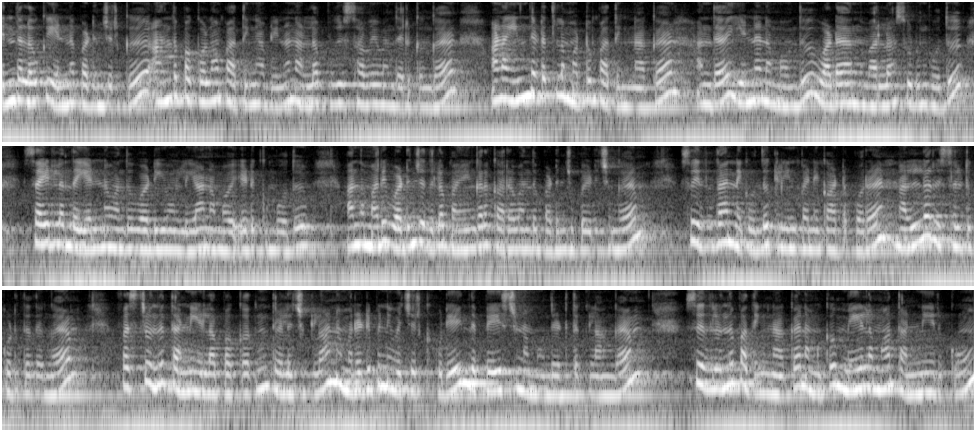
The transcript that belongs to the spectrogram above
எந்த அளவுக்கு எண்ணெய் படிஞ்சிருக்கு. அந்த பக்கம்லாம் பார்த்திங்க அப்படின்னா நல்லா புதுசாகவே வந்து இருக்குங்க. ஆனால் இந்த இடத்துல மட்டும் பார்த்திங்கனாக்க அந்த எண்ணெய் நம்ம வந்து வடை அந்த மாதிரிலாம் சுடும்போது சைடில் அந்த எண்ணெய் வந்து வடியும் இல்லையா? நம்ம எடுக்கும்போது அந்த மாதிரி வடிஞ்சதில் பயங்கர கரை வந்து படிஞ்சு போயிடுச்சுங்க. ஸோ இதுதான் இன்றைக்கி வந்து க்ளீன் பண்ணி காட்ட போகிறேன் நல்ல ரிசல்ட் கொடுத்ததுங்க. ஃபஸ்ட்டு வந்து தண்ணி எல்லா பக்கத்தும் தெளிச்சுக்கலாம். நம்ம ரெடி பண்ணி வச்சுருக்கக்கூடிய இந்த பேஸ்ட்டு நம்ம வந்து எடுத்துக்கலாங்க. ஸோ இதில் வந்து பார்த்திங்கனாக்கா நமக்கு மேலமாக தண்ணி இருக்கும்.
